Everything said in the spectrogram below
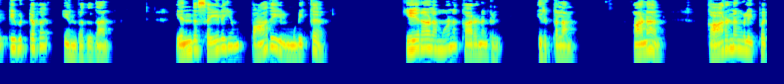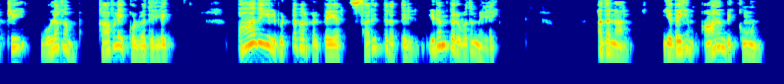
எட்டிவிட்டவர் என்பதுதான். எந்த செயலையும் பாதையில் முடிக்க ஏராளமான காரணங்கள் இருக்கலாம். ஆனால் காரணங்களைப் பற்றி உலகம் கவலை கொள்வதில்லை. பாதியில் விட்டவர்கள் பெயர் சரித்திரத்தில் இடம்பெறுவதும் இல்லை. அதனால் எதையும் ஆரம்பிக்கும் முன்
